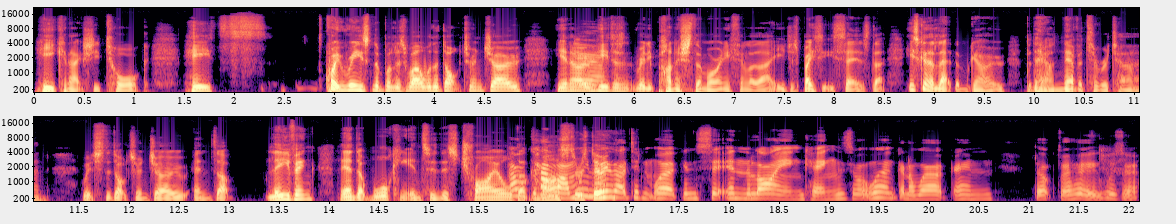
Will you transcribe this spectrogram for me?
he can actually talk. He's quite reasonable as well with the doctor and jo you know? Yeah. he doesn't really punish them or anything like that. He just basically says that he's going to let them go but they are never to return which the doctor and jo ends up leaving they end up walking into this trial Oh, that the master on, is doing that didn't work in Sit in the Lion King, so it weren't going to work in Doctor Who, was it?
